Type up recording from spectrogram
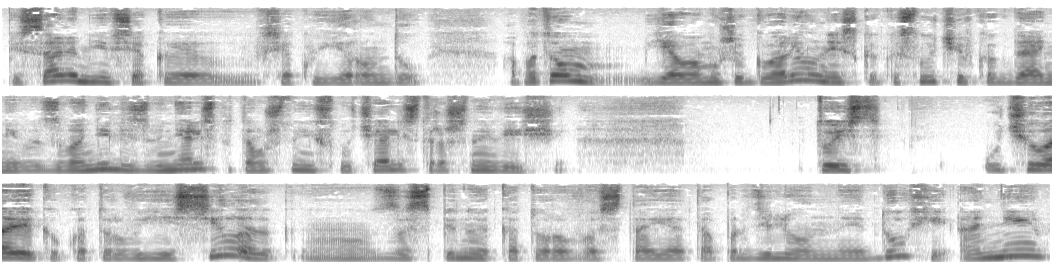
писали мне всякое, всякую ерунду. А потом, я вам уже говорила несколько случаев, когда они звонили, извинялись, потому что у них случались страшные вещи. То есть у человека, у которого есть сила, э, за спиной которого стоят определенные духи, они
